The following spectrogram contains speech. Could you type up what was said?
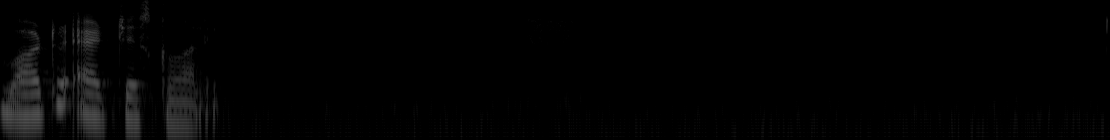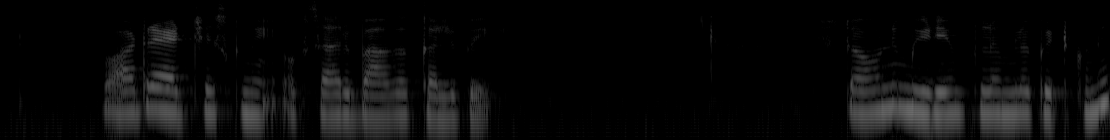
వాటర్ యాడ్ చేసుకోవాలి. వాటర్ యాడ్ చేసుకుని ఒకసారి బాగా కలిపి స్టవ్ని మీడియం ఫ్లేమ్లో పెట్టుకుని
